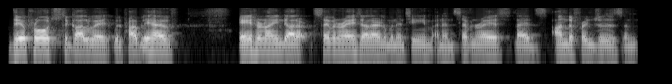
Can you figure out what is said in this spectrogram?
the approach to Galway. We'll probably have eight or nine dollar, seven or eight dollar winning team, and then seven or eight lads on the fringes. And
